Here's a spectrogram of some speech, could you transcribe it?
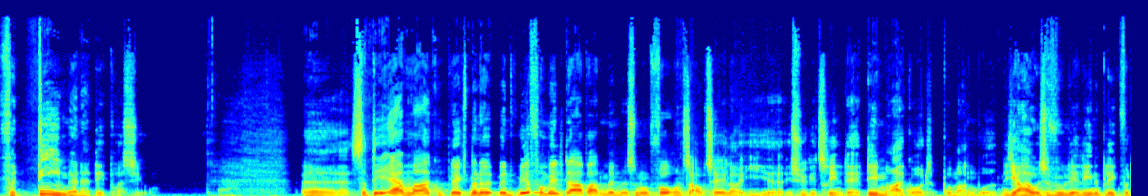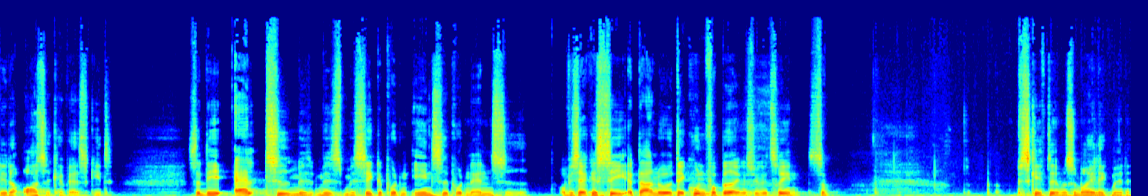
fordi man er depressiv. Ja. Øh, så det er meget komplekst, men, øh, men mere formelt der arbejder man med sådan nogle forhåndsaftaler i, uh, i psykiatrien i dag. Det er meget godt på mange måder. Men jeg har jo selvfølgelig alene blik for det, der også kan være skidt. Så det er altid med, med, med sigte på den ene side på den anden side. Og hvis jeg kan se, at der er noget, det er kun en forbedring af psykiatrien, så beskæftiger jeg mig som regel ikke med det.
